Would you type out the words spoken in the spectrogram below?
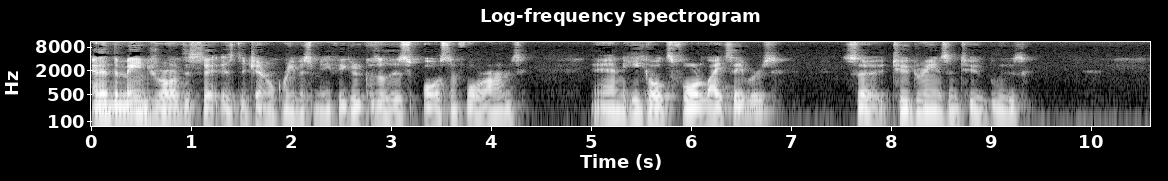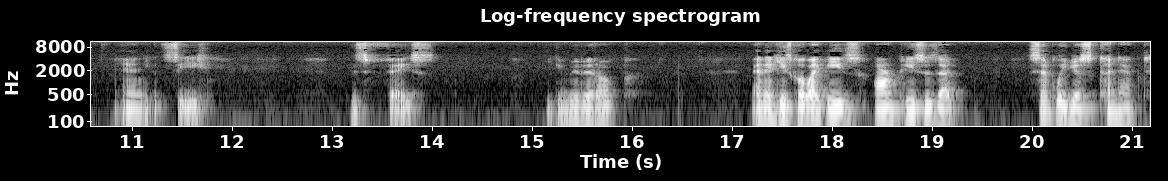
And then the main draw of the set is the General Grievous minifigure because of his awesome four arms. And he holds four lightsabers. So two greens and two blues. And you can see his face. You can move it up. And then he's got like these arm pieces that simply just connect.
